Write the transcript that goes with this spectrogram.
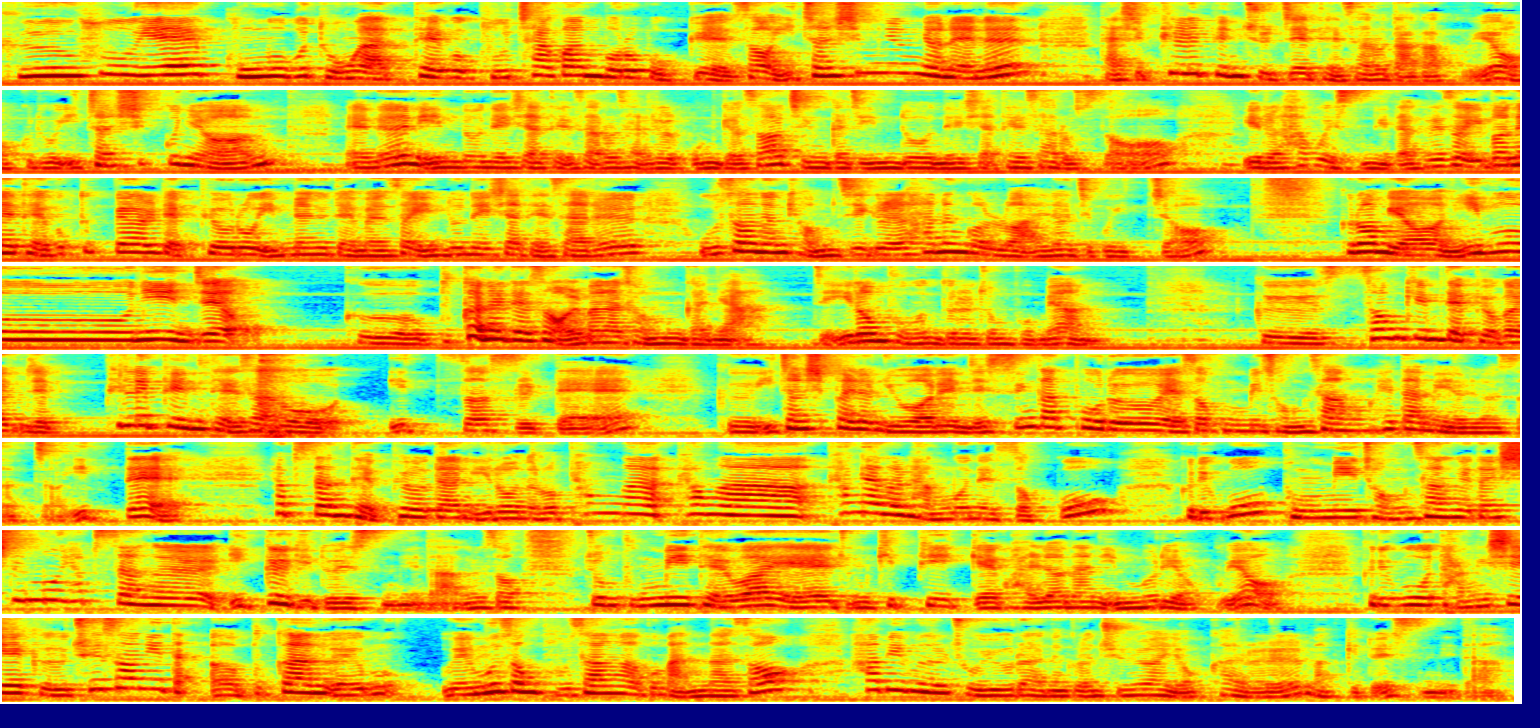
그 후에 국무부 동아태국 부차관보로 복귀해서 2016년에는 다시 필리핀 주재 대사로 나갔고요. 그리고 2019년에는 인도네시아 대사로 자리를 옮겨서 지금까지 인도네시아 대사로서 일을 하고 있습니다. 그래서 이번에 대북 특별 대표로 임명이 되면서 인도네시아 대사를 우선은 겸직을 하는 걸로 알려지고 있죠. 그러면 이분이 이제 그 북한에 대해서는 얼마나 전문가냐 이제 이런 부분들을 좀 보면 그 성김 대표가 이제 필리핀 대사로 있었을 때 그 2018년 6월에 이제 싱가포르에서 북미 정상회담이 열렸었죠. 이때 협상 대표단 일원으로 평화, 평화, 평양을 방문했었고, 그리고 북미 정상회담 실무 협상을 이끌기도 했습니다. 그래서 좀 북미 대화에 좀 깊이 있게 관련한 인물이었고요. 그리고 당시에 그 최선희 어, 북한 외무, 외무성 부상하고 만나서 합의문을 조율하는 그런 중요한 역할을 맡기도 했습니다.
